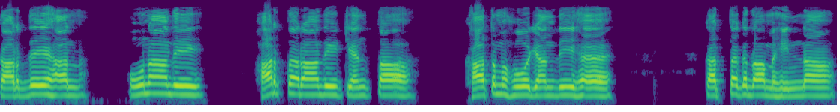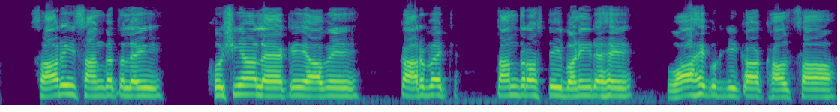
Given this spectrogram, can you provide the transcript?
ਕਰਦੇ ਹਨ, ਉਹਨਾਂ ਦੀ ਹਰ ਤਰ੍ਹਾਂ ਦੀ ਚਿੰਤਾ ਖਤਮ ਹੋ ਜਾਂਦੀ ਹੈ। ਕੱਤਕ ਦਾ ਮਹੀਨਾ ਸਾਰੀ ਸੰਗਤ ਲਈ ਖੁਸ਼ੀਆਂ ਲੈ ਕੇ ਆਵੇ, ਘਰ ਵਿੱਚ ਤੰਦਰੁਸਤੀ ਬਣੀ ਰਹੇ। ਵਾਹਿਗੁਰੂ ਜੀ ਕਾ ਖਾਲਸਾ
